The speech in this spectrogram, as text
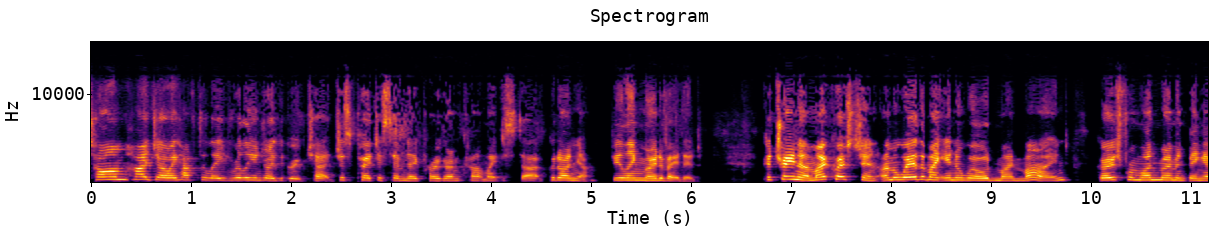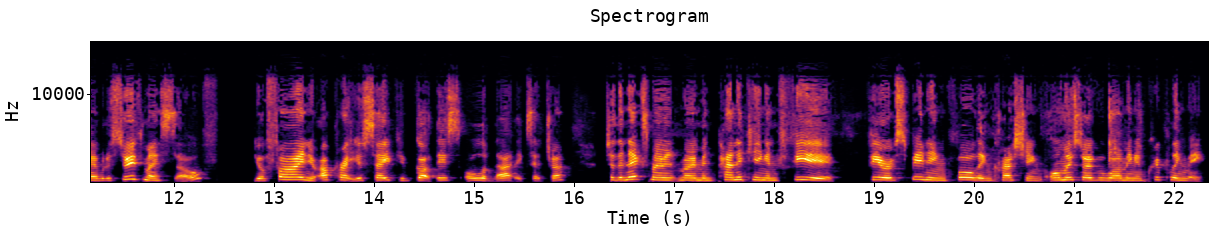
Tom, hi Joey, have to leave. Really enjoyed the group chat. Just purchased seven day program. Can't wait to start. Good on ya. Feeling motivated. Katrina, my question. I'm aware that my inner world, my mind, goes from one moment being able to soothe myself, you're fine, you're upright, you're safe, you've got this, all of that, etc., to the next moment, moment panicking and fear, fear of spinning, falling, crashing, almost overwhelming and crippling me.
